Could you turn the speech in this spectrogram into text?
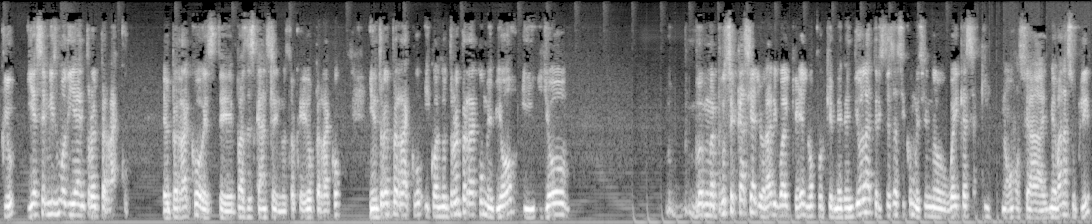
club y ese mismo día entró el perraco. El perraco, este, paz descanse, nuestro querido perraco. Y entró el perraco y cuando entró el perraco me vio y yo me puse casi a llorar igual que él, ¿no? Porque me vendió la tristeza así como diciendo, güey, ¿qué hace aquí? ¿No? O sea, ¿me van a suplir?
